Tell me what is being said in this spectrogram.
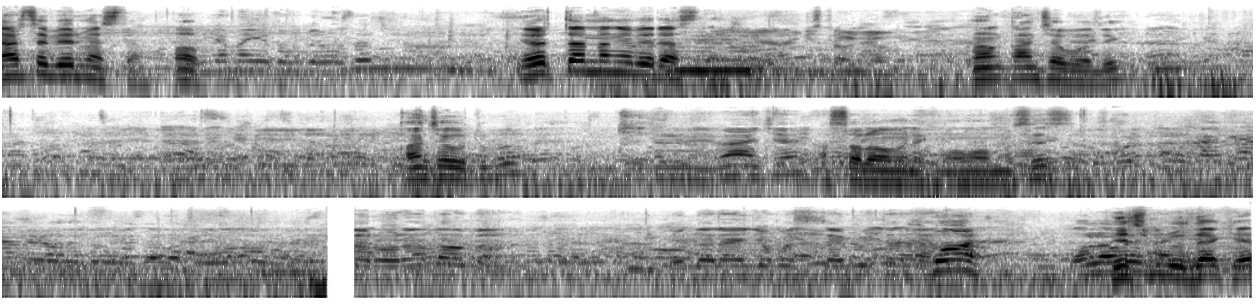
narsa bermasdan hop ertadan menga berasizlar man qancha bo'ldik qancha o'tdi bu Bilmayman aka. assalomu alaykum omonmisiz Ronaldo. Bundan qo'shsa ko'taradi. Bor. nech pul aka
